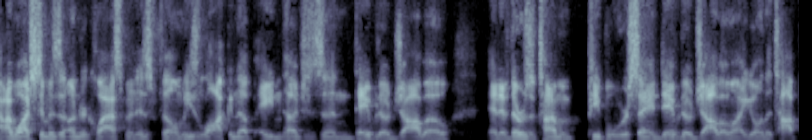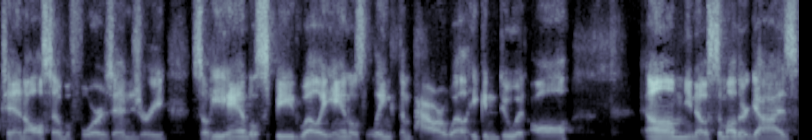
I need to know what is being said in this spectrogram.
I watched him as an underclassman. His film, he's locking up Aidan Hutchinson, David Ojabo and if there was a time when people were saying David Ojabo might go in the top 10 also before his injury. So he handles speed well, he handles length and power well. He can do it all. Um, you know, some other guys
